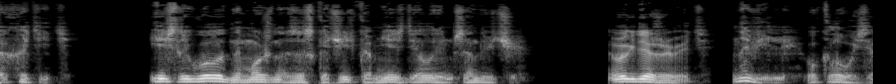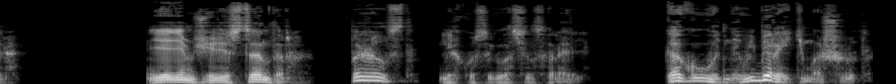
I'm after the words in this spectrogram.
Как хотите. Если голодны, можно заскочить ко мне, сделаем сэндвичи. — Вы где живете? — На вилле, около озера. — Едем через центр? — Пожалуйста, — легко согласился Райли. — Как угодно, выбирайте маршрут.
